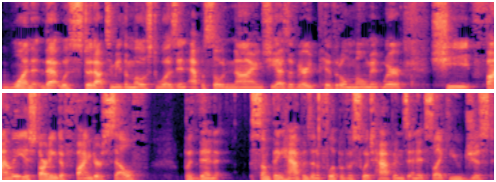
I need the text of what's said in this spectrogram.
one that was stood out to me the most was in episode nine. She has a very pivotal moment where she finally is starting to find herself, but then something happens and a flip of a switch happens and it's like you just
